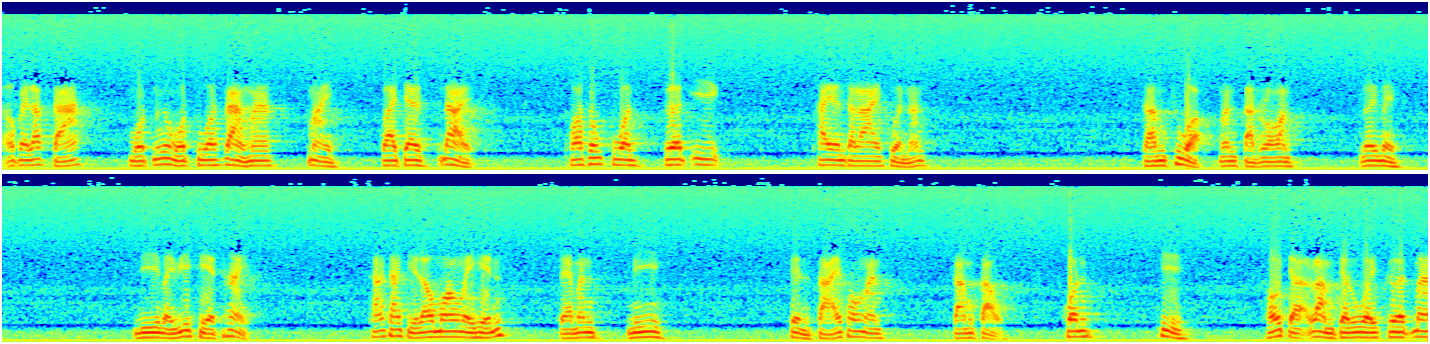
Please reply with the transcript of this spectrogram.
เอาไปรักษา หมดเนื้อหมดตัวสร้างมาใหม่กว่าจะได้ พอสมควรเกิดอีกภัยอันตรายส่วนนั้น กรรมชั่วมันตัดรอนเลยไหมดีไหมวิเศษให้ ทั้งทั้งที่เรามองไม่เห็น แต่มันมี ส้นสายของมันกรรมเก่า คนที่เขาจะร่ำจะรวยเกิดมา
